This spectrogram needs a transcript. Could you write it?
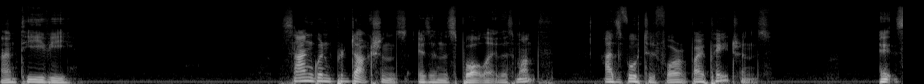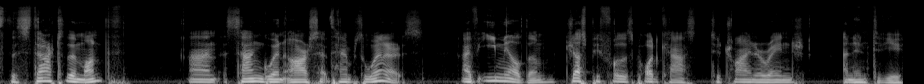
and TV. Sanguine Productions is in the spotlight this month, as voted for by patrons. It's the start of the month, and Sanguine are September's winners. I've emailed them just before this podcast to try and arrange an interview.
